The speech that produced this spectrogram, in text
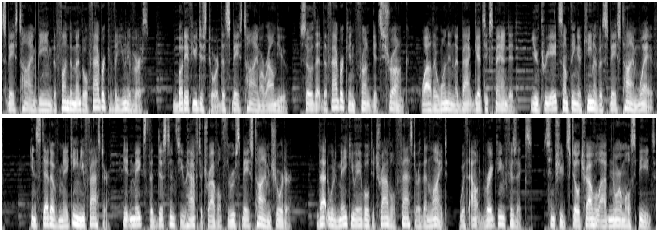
Spacetime being the fundamental fabric of the universe. But if you distort the space-time around you, so that the fabric in front gets shrunk, while the one in the back gets expanded, you create something akin of a space-time wave. Instead of making you faster, it makes the distance you have to travel through space-time shorter. That would make you able to travel faster than light, without breaking physics, since you'd still travel at normal speeds,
